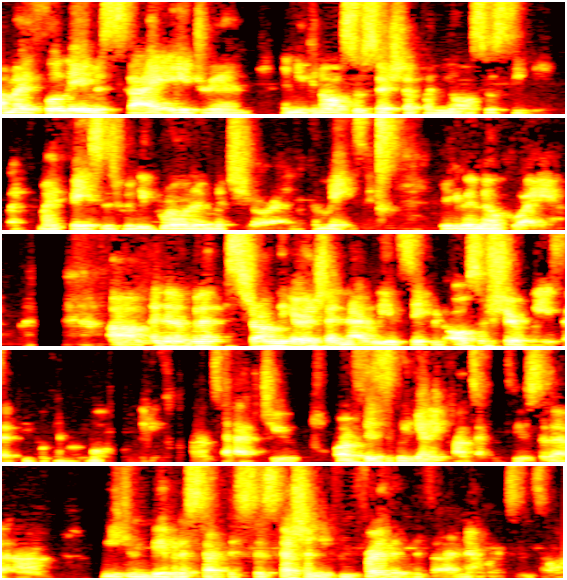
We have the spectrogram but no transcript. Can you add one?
Uh, my full name is Skye Adrian, and you can also search up and you also see me. Like my face is really grown and mature. I look amazing. You're gonna know who I am. Um, and then I'm gonna strongly urge that Natalie and Sacred also share ways that people can remotely contact you or physically get in contact with you, so that um, we can be able to start this discussion even further with our networks and so on.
